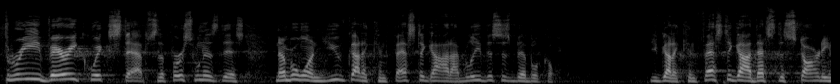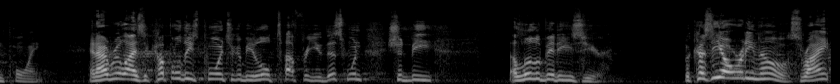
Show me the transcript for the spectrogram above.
three very quick steps. The first one is this number one, you've got to confess to God. I believe this is biblical. You've got to confess to God. That's the starting point. And I realize a couple of these points are going to be a little tough for you. This one should be a little bit easier because He already knows, right?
